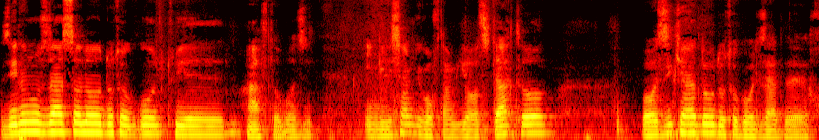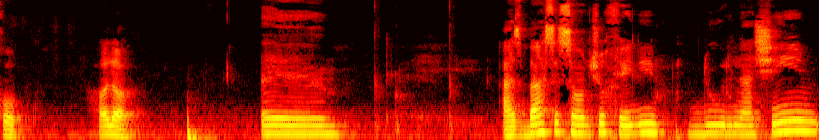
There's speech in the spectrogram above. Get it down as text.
زیر 19 ساله دو تا گل توی 7 تا بازی. انگلیس هم که گفتم 11 تا بازی کرده و دو تا گل زده. خب حالا از بحث سانچو خیلی دور نشیم.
